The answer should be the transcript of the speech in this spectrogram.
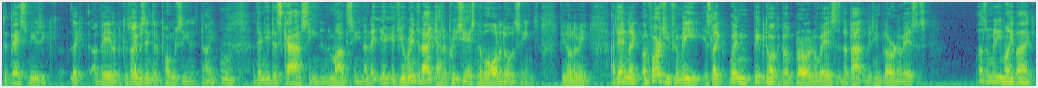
the best music like available because I was into the punk scene at the time, hmm. and then you had the ska scene and the mod scene, and if you were into that, you had appreciation of all of those scenes. If you know what I mean. And then, like, unfortunately for me, it's like when people talk about Blur and Oasis, the battle between Blur and Oasis, wasn't really my bag.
